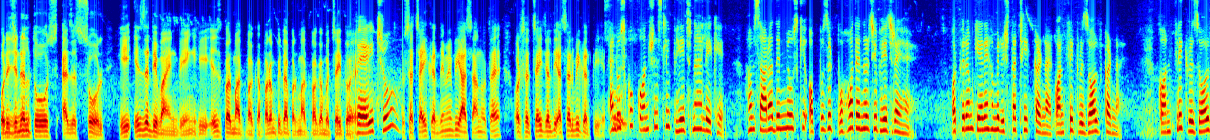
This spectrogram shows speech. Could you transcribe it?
ओरिजिनल तो as a soul he is a divine being he is परमात्मा का परम पिता परमात्मा का बच्चा ही तो है वेरी ट्रू तो सच्चाई करने में भी आसान होता है और सच्चाई जल्दी असर भी करती है। एंड So, उसको कॉन्शियसली भेजना है लेकिन हम सारा दिन में उसकी ऑपोजिट बहुत एनर्जी भेज रहे हैं। और फिर हम कह रहे हैं हमें रिश्ता ठीक करना है कॉन्फ्लिक्ट रिजॉल्व करना है। कॉन्फ्लिक्ट रिजॉल्व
